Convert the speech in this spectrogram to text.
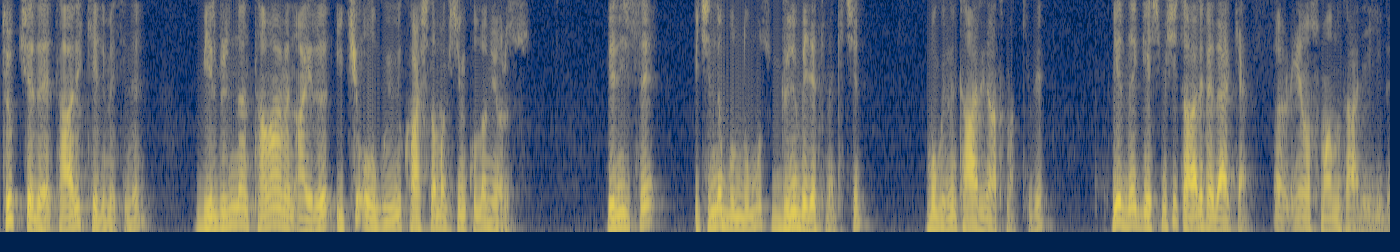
Türkçe'de tarih kelimesini birbirinden tamamen ayrı iki olguyu karşılamak için kullanıyoruz. Birincisi içinde bulunduğumuz günü belirtmek için. Bugünün tarihini atmak gibi. Bir de geçmişi tarif ederken. Örneğin Osmanlı tarihi gibi.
